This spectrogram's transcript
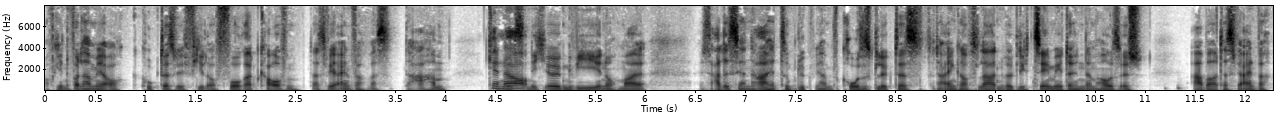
auf jeden Fall haben wir auch geguckt, dass wir viel auf Vorrat kaufen, dass wir einfach was da haben. Und Genau. Jetzt nicht irgendwie nochmal, ist alles sehr nahe zum Glück. Wir haben großes Glück, dass der Einkaufsladen wirklich zehn Meter hinterm Haus ist. Aber dass wir einfach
